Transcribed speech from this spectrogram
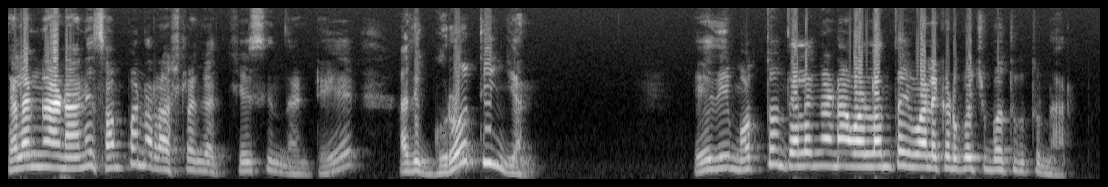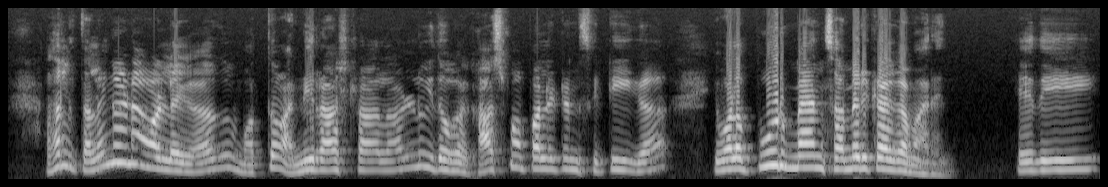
తెలంగాణని సంపన్న రాష్ట్రంగా చేసిందంటే అది గ్రోత్ ఇంజన్. ఏది? మొత్తం తెలంగాణ వాళ్ళంతా ఇవాళ ఇక్కడికి వచ్చి బతుకుతున్నారు. అసలు తెలంగాణ వాళ్ళే కాదు మొత్తం అన్ని రాష్ట్రాల వాళ్ళు ఇది ఒక కాస్మోపాలిటన్ సిటీగా ఇవాళ పూర్ మ్యాన్స్ అమెరికాగా మారింది. ఏది?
